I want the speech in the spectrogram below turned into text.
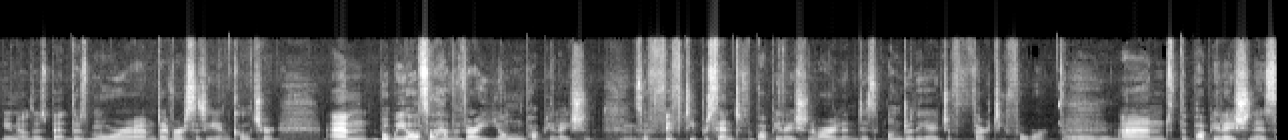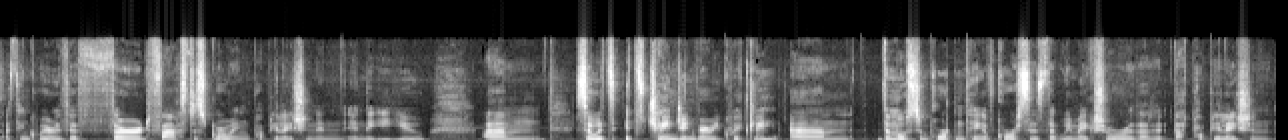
You know, there's there's more um, diversity in culture. Um, but we also have a very young population. So 50% of the population of Ireland is under the age of 34. 오. And the population is, I think we're the third fastest growing population in, in the EU. Um, so it's it's changing very quickly. Um, the most important thing, of course, is that we make sure that it, that population,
